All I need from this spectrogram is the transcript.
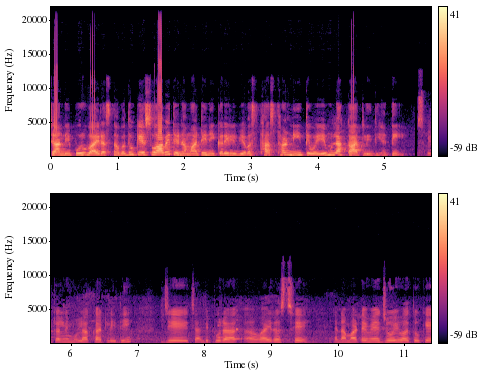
ચાંદીપુર વાયરસના વધુ કેસો આવે તેના માટેની કરેલી વ્યવસ્થા સ્થળની તેઓએ મુલાકાત લીધી હતી. હોસ્પિટલની મુલાકાત લીધી. જે ચાંદીપુરા વાયરસ છે, એના માટે મેં જોયું હતું કે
